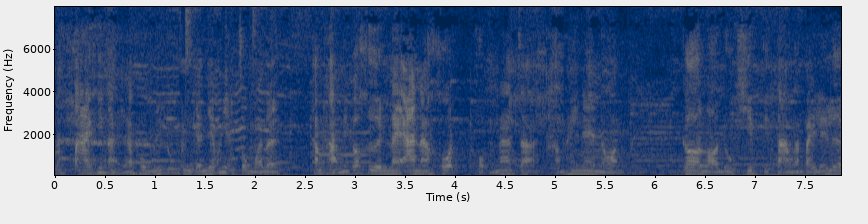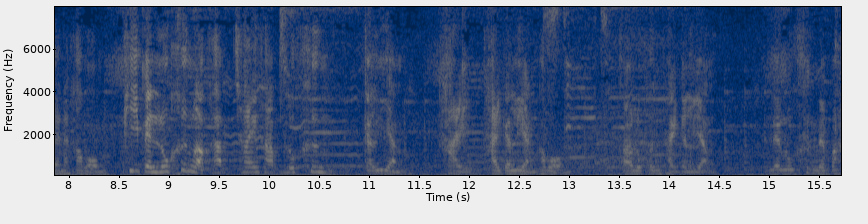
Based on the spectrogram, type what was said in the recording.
มันตายที่ไหนอะผมไม่รู้เหมือนกันยังไม่เห็นส่งมาเลยคำถามนี้ก็คือในอนาคตผมน่าจะทำให้แน่นอน ก็รอดูคลิปติดตามกันไปเรื่อยๆนะครับผมพี่เป็นลูกครึ่งหรอครับ ใช่ครับลูกครึ่งกะเหรี่ยงไทยไทยกะเหรี่ยงครับผมก็ลูกครึ่งไทยกะเหรี่ยง เรียกลูกครึ่งได้ปะ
